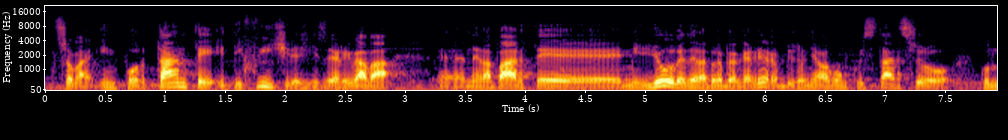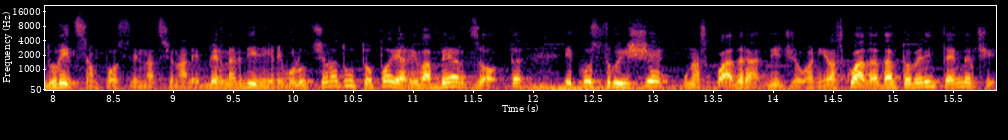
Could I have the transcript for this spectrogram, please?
insomma, importante e difficile, ci si arrivava eh, nella parte migliore della propria carriera, bisognava conquistarselo con durezza un posto in nazionale. Bernardini rivoluziona tutto, poi arriva Bearzot e costruisce una squadra di giovani. La squadra, tanto per intenderci,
